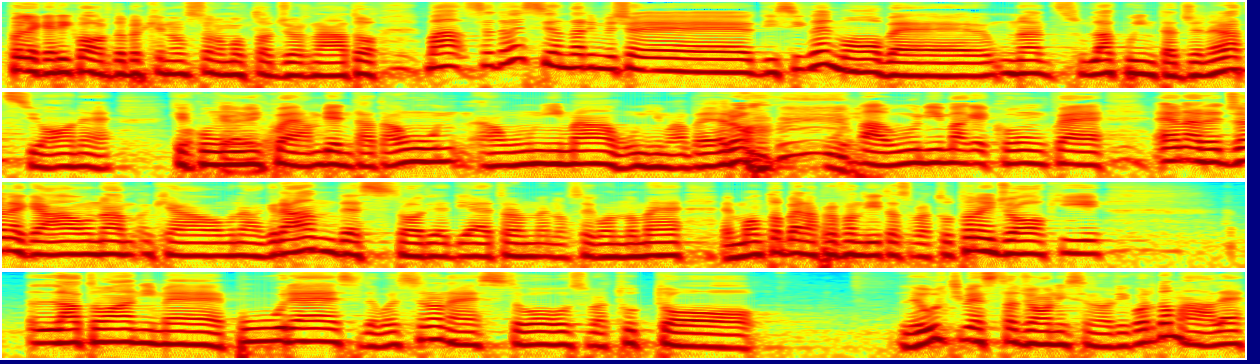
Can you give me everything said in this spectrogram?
quelle che ricordo perché non sono molto aggiornato. Ma se dovessi andare invece di sigle nuove, una sulla quinta generazione, che Ok. comunque è ambientata a, un- a Unima, Unima vero? a Unima, che comunque è una regione che ha una, che ha una grande storia dietro, almeno secondo me, è molto ben approfondita, soprattutto nei giochi. Lato anime pure, se devo essere onesto, soprattutto le ultime stagioni, se non ricordo male.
